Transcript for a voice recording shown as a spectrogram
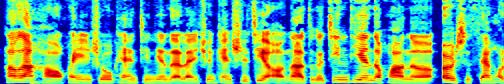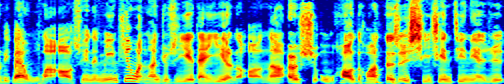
Hello，大家好，欢迎收看今天的蓝轩看世界啊。那这个今天的话呢，二十三号礼拜五嘛啊，所以呢，明天晚上就是耶诞夜了啊。那二十五号的话呢是行宪纪念日。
